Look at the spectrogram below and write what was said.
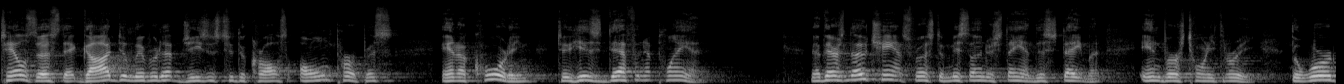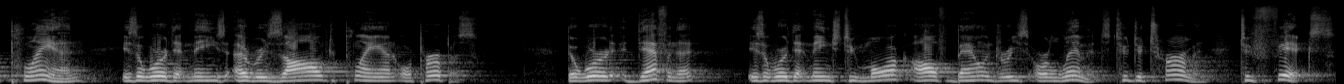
tells us that God delivered up Jesus to the cross on purpose and according to his definite plan. Now, there's no chance for us to misunderstand this statement in verse 23. The word plan is a word that means a resolved plan or purpose. The word definite is a word that means to mark off boundaries or limits, to determine, to fix.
